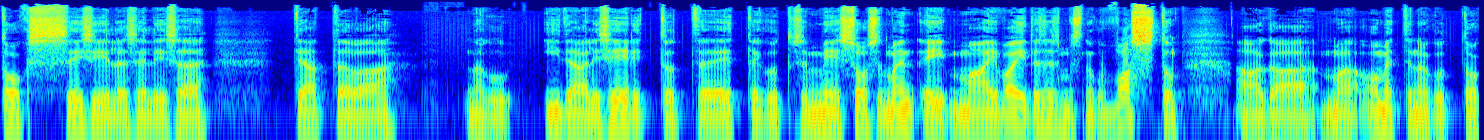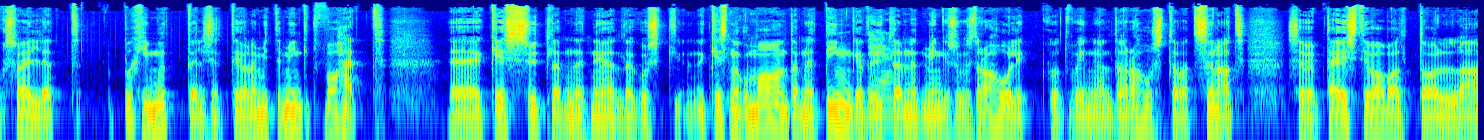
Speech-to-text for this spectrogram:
tooks esile sellise teatava nagu idealiseeritud ettekujutuse meessoost, ma ei, ma ei vaidle selles mõttes nagu vastu, aga ma ometi nagu tooks välja, et põhimõtteliselt ei ole mitte mingit vahet, kes ütleb need nii-öelda kusk-, kes nagu maandab need pinged või yeah. ütleb need mingisugused rahulikud või nii-öelda rahustavad sõnad. see võib täiesti vabalt olla,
